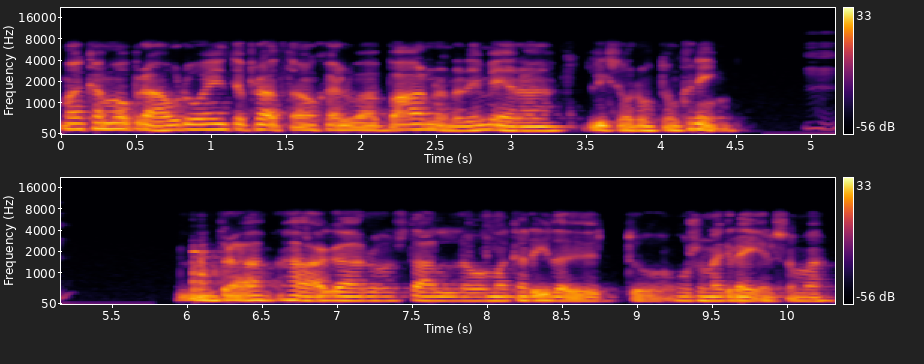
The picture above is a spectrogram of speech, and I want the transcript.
man kan må bra och då är inte prata om själva banorna, det är mera liksom runt omkring. Mm. Bra hagar och stall och man kan rida ut och, och sådana grejer som man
